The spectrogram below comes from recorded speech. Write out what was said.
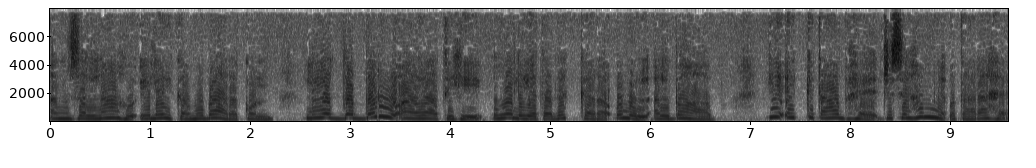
انزلناہ الیک مبارکن لیدبروا آیاتہ ولیتذکر اولو الالباب۔ یہ ایک کتاب ہے جسے ہم نے اتارا ہے۔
